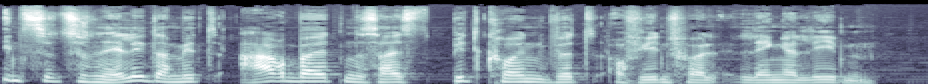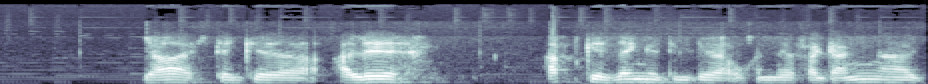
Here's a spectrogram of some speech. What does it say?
Institutionelle damit arbeiten. Das heißt, Bitcoin wird auf jeden Fall länger leben. Ja, ich denke, alle Abgesänge, die wir auch in der Vergangenheit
